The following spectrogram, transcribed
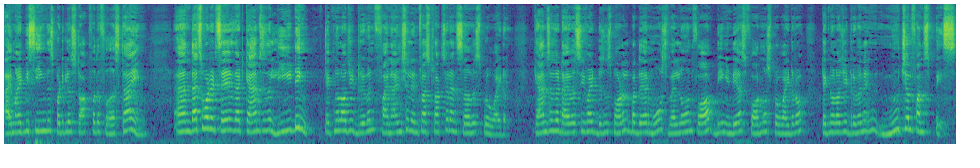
i might be seeing this particular stock for the first time. And that's what it says that cams is a leading technology driven financial infrastructure and service provider. Cams is a diversified business model but they are most well known for being india's foremost provider of technology driven in mutual fund space.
